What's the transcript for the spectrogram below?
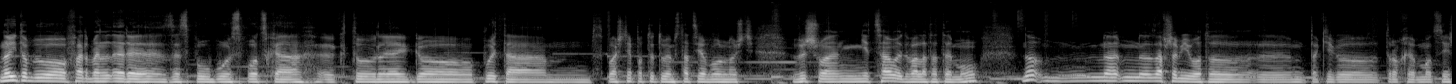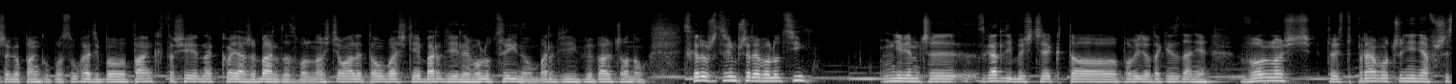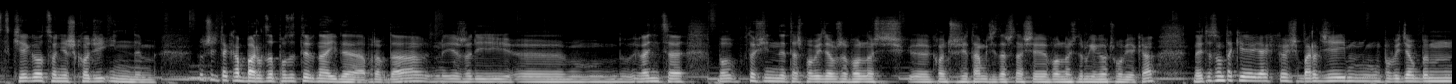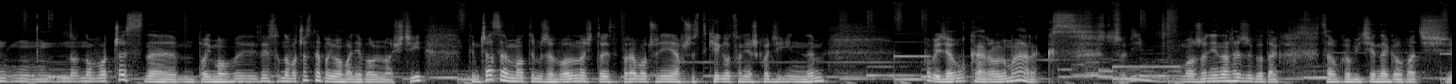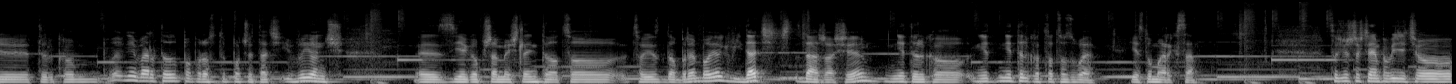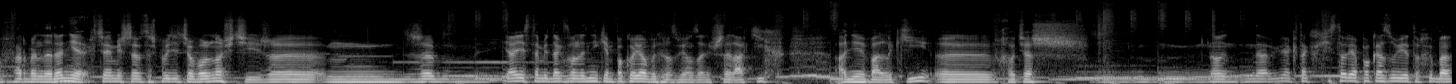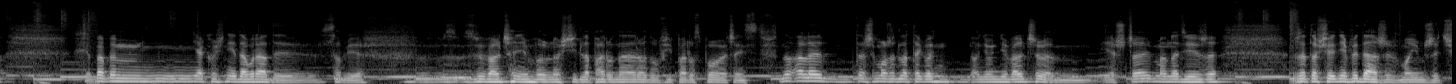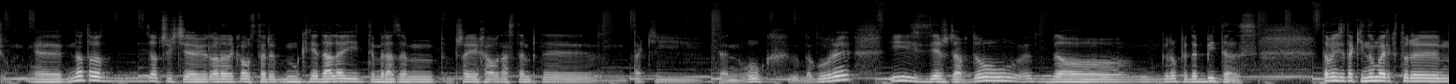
No i to było Farbenlere, zespół z Płocka, y, którego płyta mm, właśnie pod tytułem Stacja Wolność wyszła niecałe dwa lata temu. No, mm, na zawsze miło to y, takiego trochę mocniejszego punku posłuchać, bo punk to się jednak kojarzy bardzo z wolnością, ale tą właśnie bardziej rewolucyjną, bardziej wywalczoną. Skoro już jesteśmy przy rewolucji, nie wiem, czy zgadlibyście, kto powiedział takie zdanie. Wolność to jest prawo czynienia wszystkiego, co nie szkodzi innym. No, czyli taka bardzo pozytywna idea, prawda? Jeżeli y, granice, bo ktoś inny też powiedział, że wolność y, kończy się tam, gdzie zaczyna się wolność drugiego człowieka. No i to są takie jakoś bardziej, mm, powiedziałbym, mm, no, nowoczesne pojmowanie, to jest to nowoczesne pojmowanie wolności. Tymczasem o tym, że wolność to jest prawo czynienia wszystkiego, co nie szkodzi innym, powiedział Karol Marx. Czyli może nie należy go tak całkowicie negować, yy, tylko pewnie warto po prostu poczytać i wyjąć yy, z jego przemyśleń to, co, co jest dobre, bo jak widać, zdarza się, nie tylko, nie, nie tylko to, co złe jest u Marksa. Coś jeszcze chciałem powiedzieć o Farbenlerze? Nie, chciałem jeszcze coś powiedzieć o wolności, że, mm, że ja jestem jednak zwolennikiem pokojowych rozwiązań wszelakich, a nie walki, yy, chociaż mm, no, jak tak historia pokazuje, to chyba, chyba bym jakoś nie dał rady sobie z, z wywalczeniem wolności dla paru narodów i paru społeczeństw. No ale też może dlatego o nią nie walczyłem jeszcze. Mam nadzieję, że że to się nie wydarzy w moim życiu. E, No to oczywiście rollercoaster mknie dalej, tym razem przejechał następny taki ten łuk do góry i zjeżdża w dół do grupy The Beatles. To będzie taki numer, który,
